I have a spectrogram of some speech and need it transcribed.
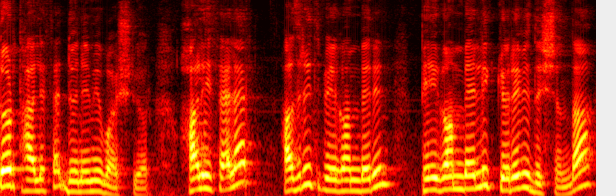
4 halife dönemi başlıyor. Halifeler Hazreti Peygamber'in peygamberlik görevi dışında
